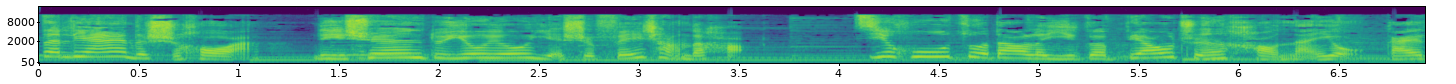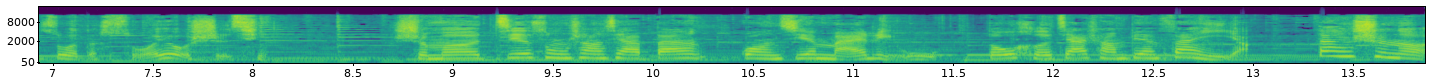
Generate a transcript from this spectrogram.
在恋爱的时候啊，李轩对悠悠也是非常的好，几乎做到了一个标准好男友该做的所有事情，什么接送上下班、逛街买礼物，都和家常便饭一样。但是呢，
